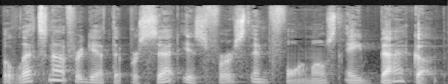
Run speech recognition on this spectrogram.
But let's not forget that Brissett is first and foremost a backup.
